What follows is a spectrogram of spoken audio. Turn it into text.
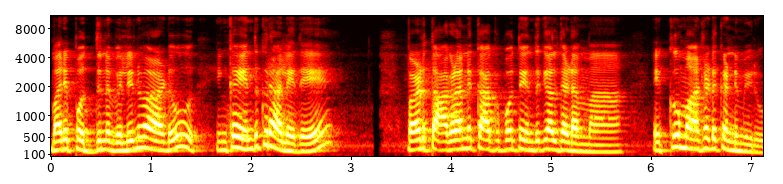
మరి పొద్దున వెళ్ళిన వాడు ఇంకా ఎందుకు రాలేదే? వాడు తాగడానికి కాకపోతే ఎందుకు వెళ్తాడమ్మా? ఎక్కువ మాట్లాడకండి మీరు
